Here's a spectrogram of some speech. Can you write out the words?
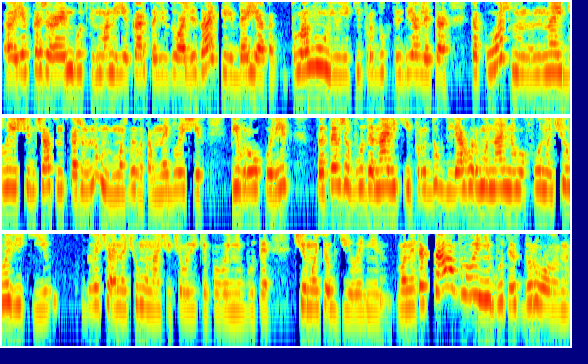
е, як каже Райан Гудкін, в мене є карта візуалізації, де я так планую, які продукти з'являться також найближчим часом, скажімо, ну, можливо, там найближчих півроку, рік, то це вже буде навіть і продукт для гормонального фону чоловіків. Звичайно, чому наші чоловіки повинні бути чимось обділені? Вони так само повинні бути здоровими.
